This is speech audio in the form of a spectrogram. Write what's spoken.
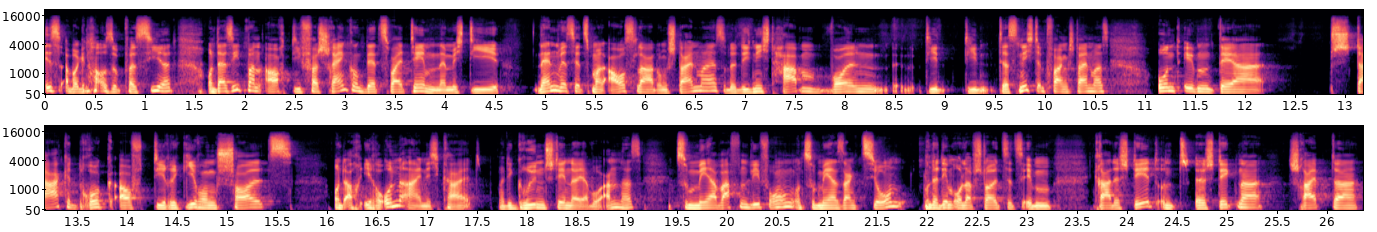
ist aber genauso passiert. Und da sieht man auch die Verschränkung der zwei Themen, nämlich die, nennen wir es jetzt mal Ausladung Steinmeiß oder die nicht haben wollen, die, die das nicht empfangen Steinmeiß und eben der starke Druck auf die Regierung Scholz und auch ihre Uneinigkeit, weil die Grünen stehen da ja woanders, zu mehr Waffenlieferungen und zu mehr Sanktionen, unter dem Olaf Stolz jetzt eben gerade steht. Und äh, Stegner schreibt da,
